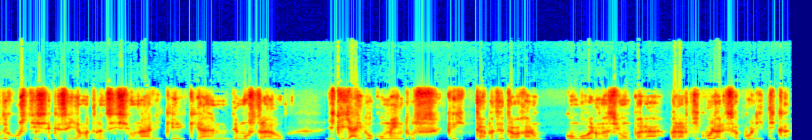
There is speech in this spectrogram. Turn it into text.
de justicia que se llama transicional y que, que han demostrado y que ya hay documentos que trabajaron con gobernación para, para articular esa política.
